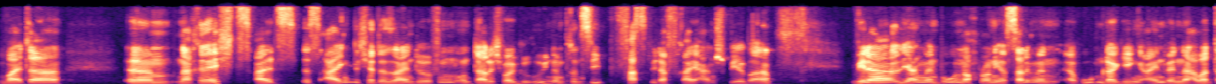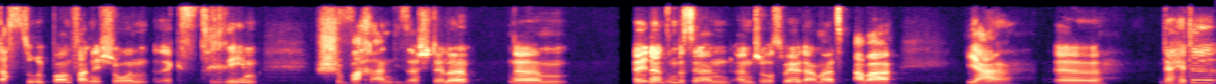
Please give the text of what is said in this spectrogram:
weiter ähm, nach rechts, als es eigentlich hätte sein dürfen und dadurch war grün im Prinzip fast wieder frei anspielbar. Weder Liang Wenbo noch Ronnie O'Sullivan erhoben dagegen Einwände, aber das Zurückbauen fand ich schon extrem schwach an dieser Stelle. Ähm, erinnert so ein bisschen an, an Joe Swell damals, aber ja, äh, da hätte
